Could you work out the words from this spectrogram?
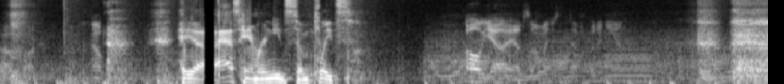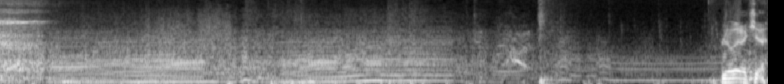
Oh fuck. Nope. Hey, uh, ass hammer needs some plates. Oh yeah, I have some. I just haven't put any in. Really, I can't.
